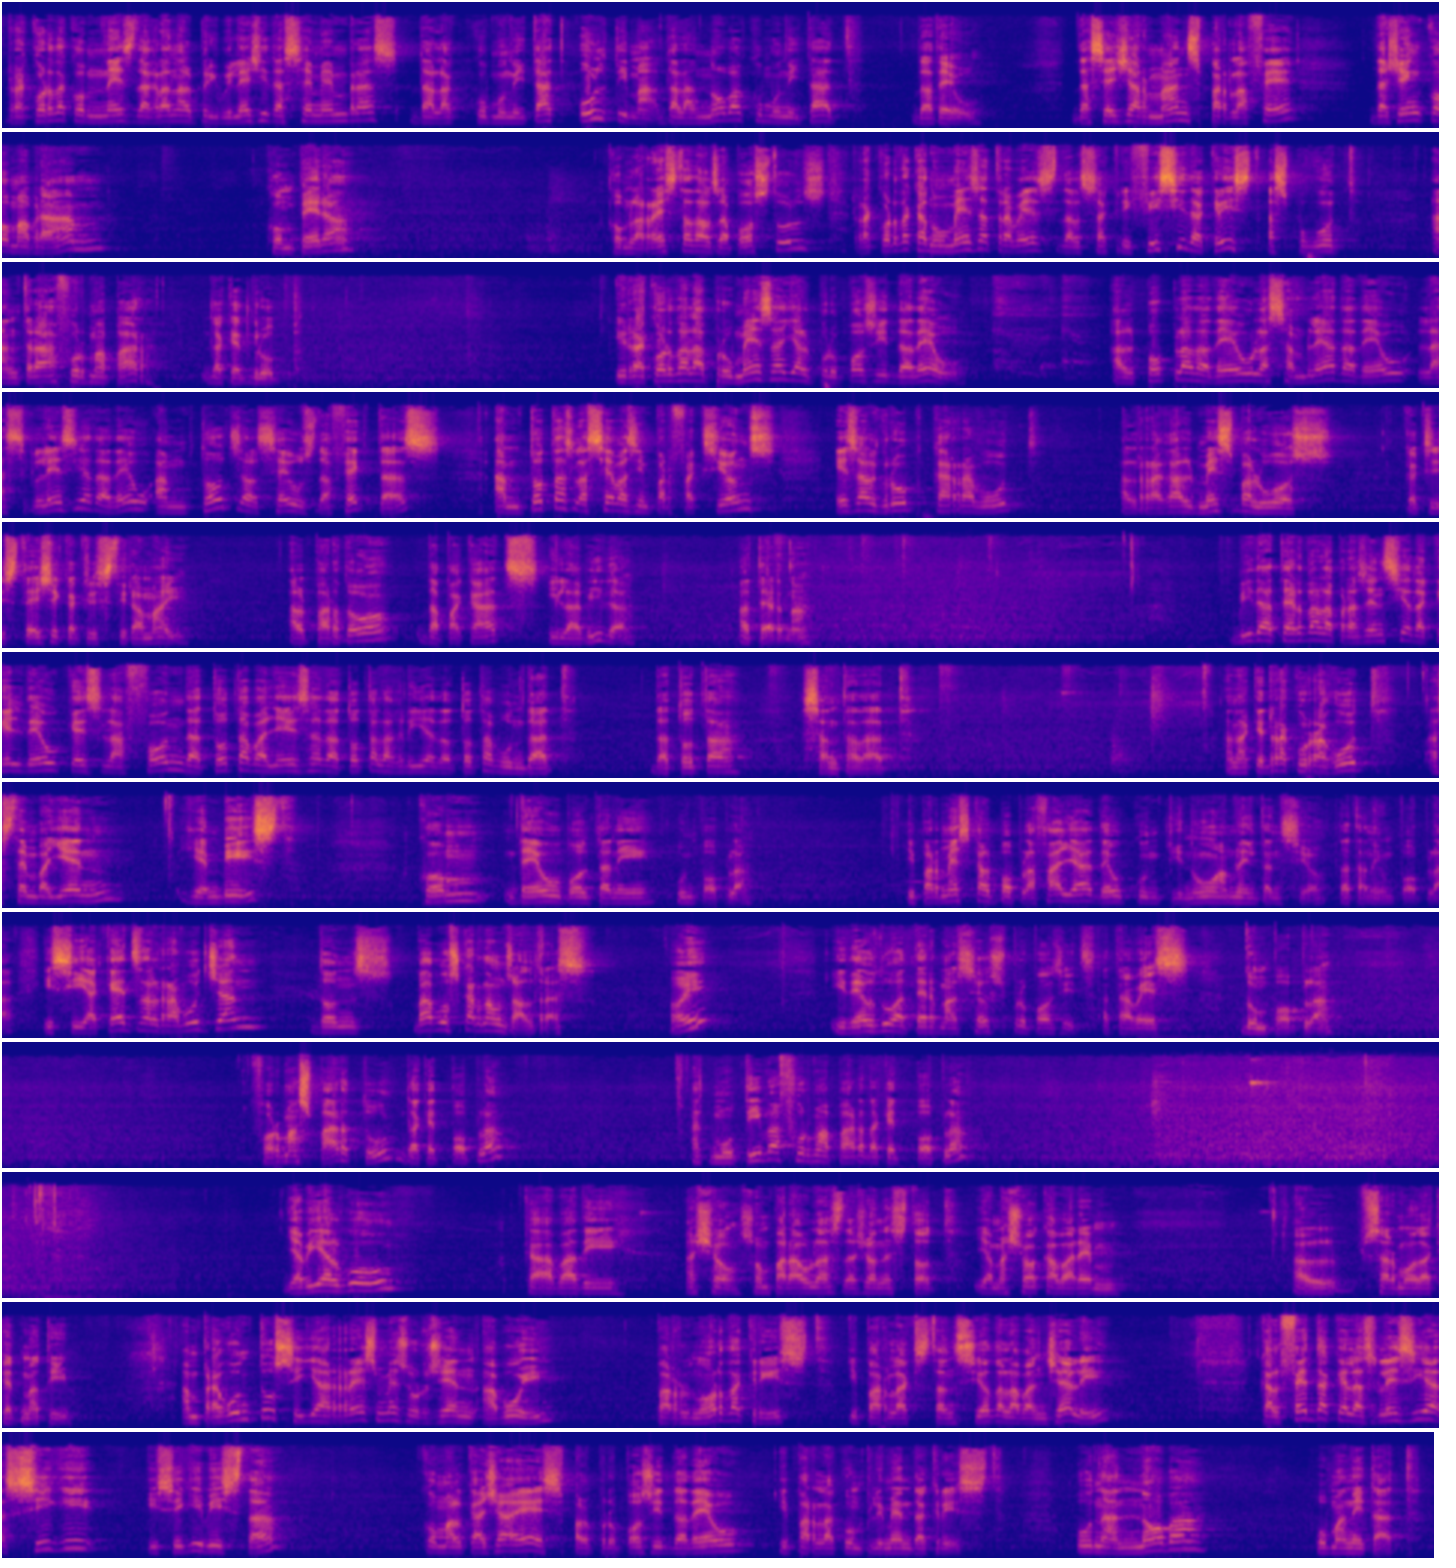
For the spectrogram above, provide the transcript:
Recorda com n'és de gran el privilegi de ser membres de la comunitat última, de la nova comunitat de Déu, de ser germans per la fe de gent com Abraham, com Pere, com la resta dels apòstols, recorda que només a través del sacrifici de Crist has pogut entrar a formar part d'aquest grup. I recorda la promesa i el propòsit de Déu. El poble de Déu, l'assemblea de Déu, l'església de Déu, amb tots els seus defectes, amb totes les seves imperfeccions, és el grup que ha rebut el regal més valuós que existeix i que existirà mai, el perdó de pecats i la vida eterna. Vida eterna la presència d'aquell Déu que és la font de tota bellesa, de tota alegria, de tota bondat, de tota santedat. En aquest recorregut estem veient i hem vist com Déu vol tenir un poble. I per més que el poble falla, Déu continua amb la intenció de tenir un poble. I si aquests el rebutgen, doncs va buscar-ne uns altres. Oi? I Déu du a terme els seus propòsits a través d'un poble. Formes part, tu, d'aquest poble? Et motiva a formar part d'aquest poble? Hi havia algú que va dir això, són paraules de John Stott, i amb això acabarem el sermó d'aquest matí. Em pregunto si hi ha res més urgent avui, per l'honor de Crist i per l'extensió de l'Evangeli, que el fet de que l'Església sigui i sigui vista com el que ja és pel propòsit de Déu i per l'acompliment de Crist. Una nova humanitat.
